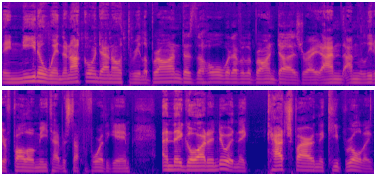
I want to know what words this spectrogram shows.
They need a win. They're not going down 0-3. LeBron does the whole whatever LeBron does, right? I'm I'm the leader, follow me type of stuff before the game, and they go out and do it, and they catch fire and they keep rolling.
